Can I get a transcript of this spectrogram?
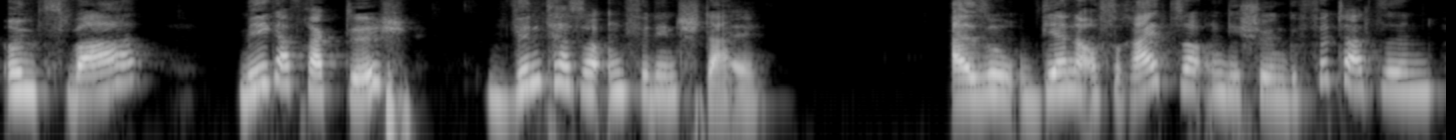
Und zwar mega praktisch Wintersocken für den Stall. Also gerne auch so Reitsocken, die schön gefüttert sind.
